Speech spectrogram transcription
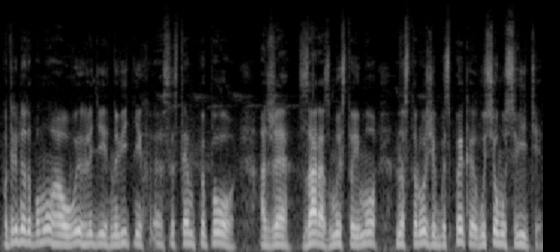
Потрібна допомога у вигляді новітніх е, систем ППО, адже зараз ми стоїмо на сторожі безпеки в усьому світі.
